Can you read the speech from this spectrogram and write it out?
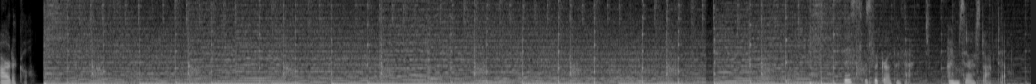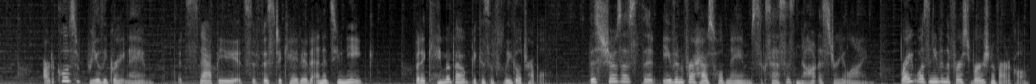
Article. This is The Growth Effect. I'm Sarah Stockdale. Article is a really great name. It's snappy, it's sophisticated, and it's unique. But it came about because of legal trouble. This shows us that even for household names, success is not a straight line. Bryght wasn't even the first version of Article.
